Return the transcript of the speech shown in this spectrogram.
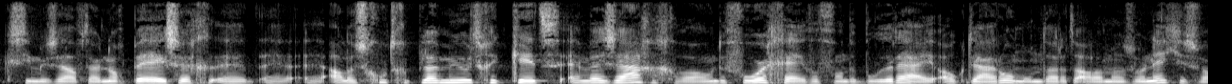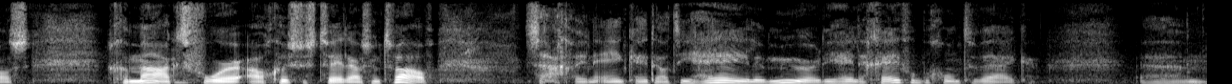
Ik zie mezelf daar nog bezig. Uh, uh, alles goed geplamuurd, gekit. En wij zagen gewoon de voorgevel van de boerderij. Ook daarom, omdat het allemaal zo netjes was gemaakt voor augustus 2012. Zagen we in één keer dat die hele muur, die hele gevel begon te wijken. Um, en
